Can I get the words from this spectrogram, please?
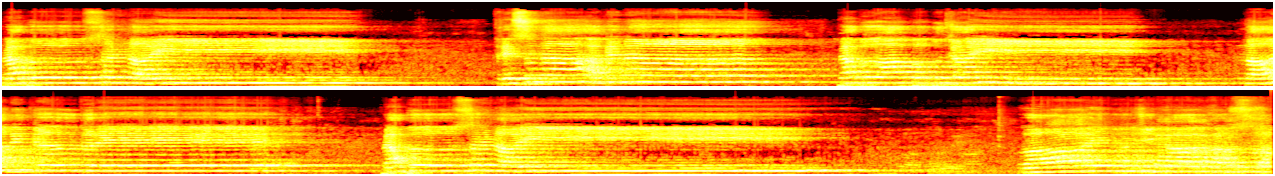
ਪ੍ਰਭ ਸਰਨਾਈ ਤ੍ਰਿਸ਼ਨਾ ਅਗਨ, ਪ੍ਰਭ ਆਪ 부ਝਾਈ ਨਾਨਕ ਉਦਰੇ ਪ੍ਰਭ ਸਰਨਾਈ। ਵਾਹਿਗੁਰੂ ਜੀ ਕਾ ਖਾਲਸਾ।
